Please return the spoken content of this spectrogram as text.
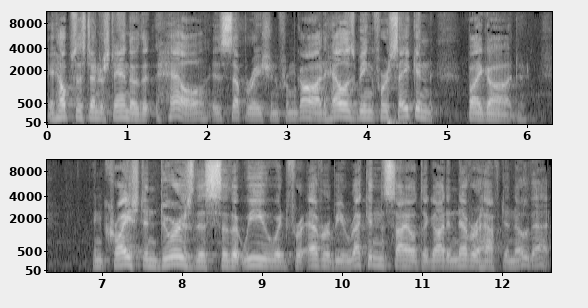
It helps us to understand, though, that hell is separation from God. Hell is being forsaken by God. And Christ endures this so that we would forever be reconciled to God and never have to know that.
